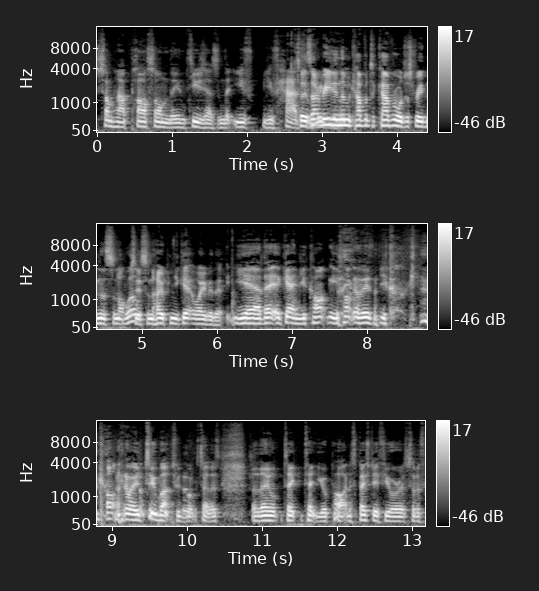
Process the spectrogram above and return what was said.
somehow pass on the enthusiasm that you've you've had. So is that reading them cover to cover, or just reading the synopsis Well- and hoping you get away with it? Yeah, they, again, you can't you can't with you can't, you can't get away with too much with booksellers. So they'll take take you apart, and especially if you're a sort of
